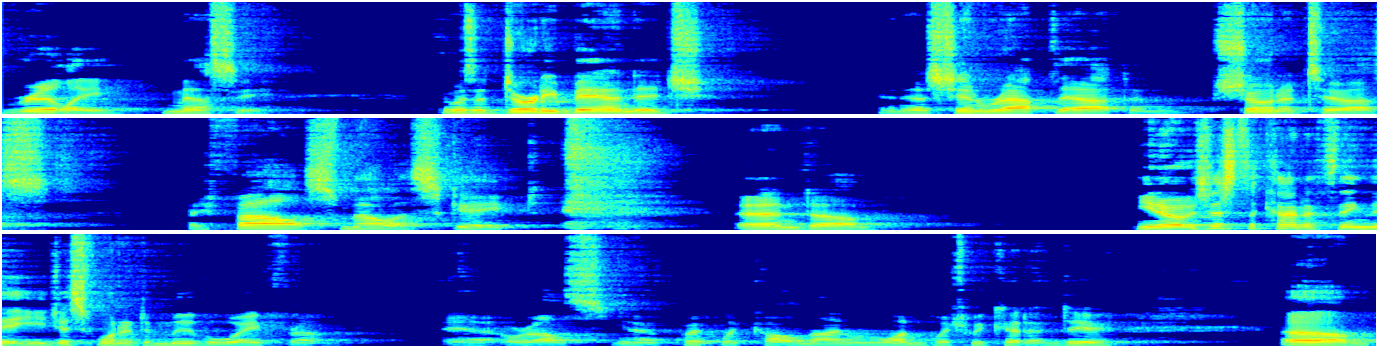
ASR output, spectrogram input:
really messy. It was a dirty bandage, and as she unwrapped that and shown it to us, a foul smell escaped. And, um, You know, it's just the kind of thing that you just wanted to move away from, uh, or else, you know, quickly call 911, which we couldn't do. Um,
